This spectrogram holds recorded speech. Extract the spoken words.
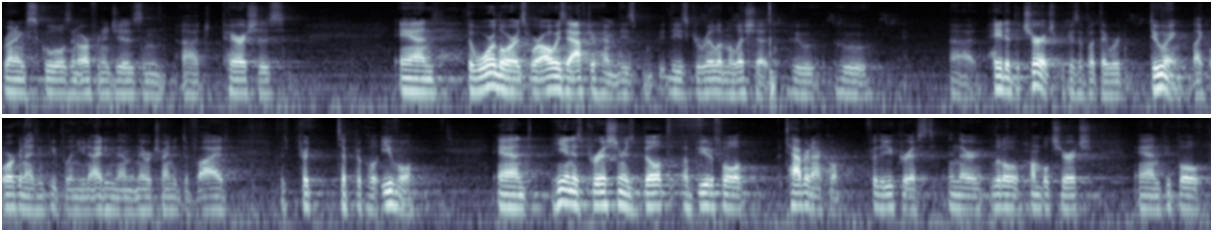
running schools and orphanages and uh, parishes. And the warlords were always after him, these, these guerrilla militia who, who uh, hated the church because of what they were doing, like organizing people and uniting them, and they were trying to divide. It was typical evil. And he and his parishioners built a beautiful tabernacle for the Eucharist in their little humble church. And people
